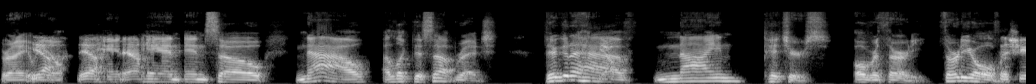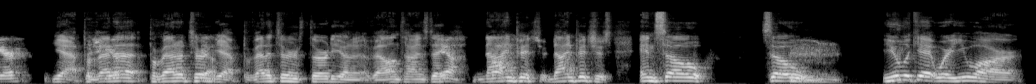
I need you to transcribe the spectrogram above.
Right. Yeah. Yeah, and, yeah. And, and so now I looked this up, Rich. They're going to have nine pitchers over 30, 30 over this year. Yeah. Pivetta, Pivetta turned, yeah. yeah, Pivetta turns 30 on a Valentine's Day. Yeah. Nine oh. pitchers, nine pitchers. And so, so you look at where you are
